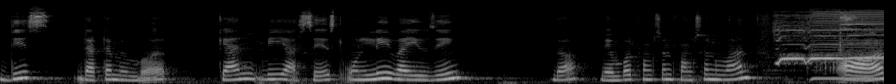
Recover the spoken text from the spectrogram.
this data member can be accessed only by using the member function function 1 or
